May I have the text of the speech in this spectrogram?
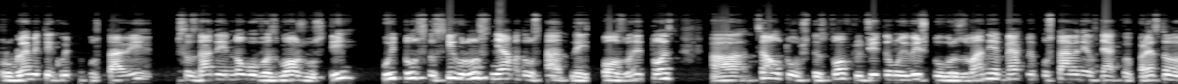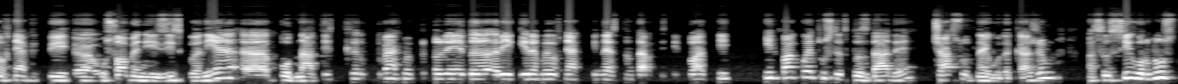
проблемите, които постави, създаде и много възможности, които със сигурност няма да останат неизползвани. Тоест, а, цялото общество, включително и висшето образование, бяхме поставени в някаква преса, в някакви особени изисквания под натиск. Бяхме принудени да реагираме в някакви нестандартни ситуации. И това, което се създаде, част от него, да кажем, а със сигурност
